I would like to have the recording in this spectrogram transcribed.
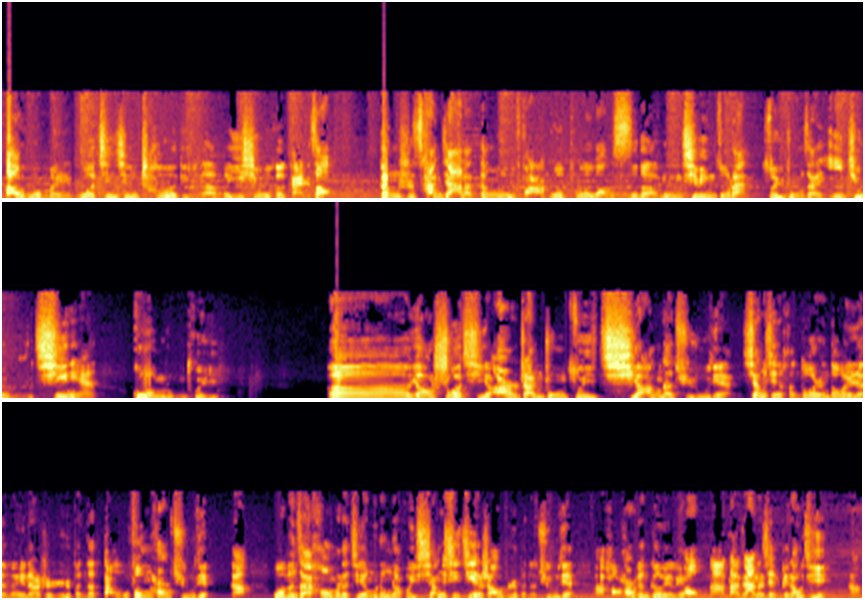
到过美国进行彻底的维修和改造，更是参加了登陆法国普罗旺斯的龙骑兵作战，最终在一九五七年光荣退役。呃，要说起二战中最强的驱逐舰，相信很多人都会认为那是日本的岛风号驱逐舰啊。我们在后面的节目中呢会详细介绍日本的驱逐舰啊，好好跟各位聊。那大家呢先别着急啊。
